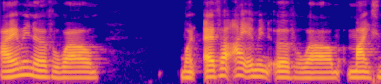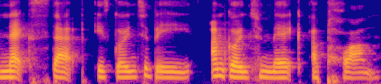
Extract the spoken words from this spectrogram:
I am in overwhelm. Whenever I am in overwhelm, my next step is going to be I'm going to make a plan.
